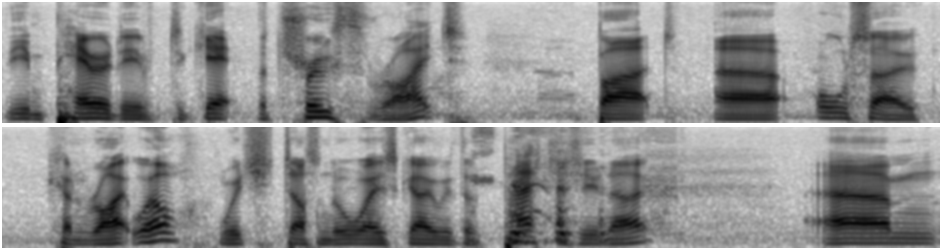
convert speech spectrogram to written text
the imperative to get the truth right, but uh, also can write well, which doesn't always go with the patch, as you know. Um,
